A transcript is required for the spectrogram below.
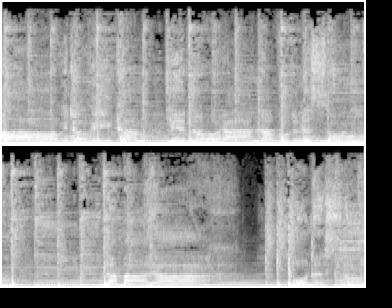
O, kdo ví kam rána odnesou, na márách ponesou.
